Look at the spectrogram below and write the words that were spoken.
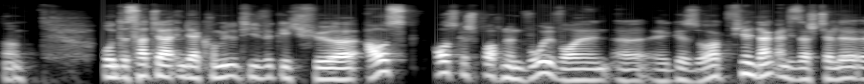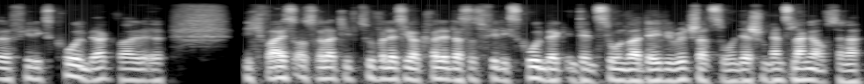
Und es hat ja in der Community wirklich für aus, ausgesprochenen Wohlwollen äh, gesorgt. Vielen Dank an dieser Stelle, äh, Felix Kohlenberg, weil äh, ich weiß aus relativ zuverlässiger Quelle, dass es Felix Kohlenberg Intention war, Davy Richards zu holen, der schon ganz lange auf seiner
